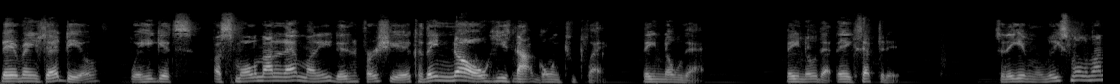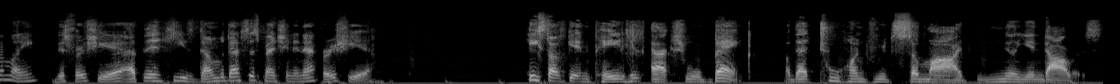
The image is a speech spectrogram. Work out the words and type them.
they arranged that deal where he gets a small amount of that money in the first year because they know he's not going to play. They know that. They know that. They accepted it. So they gave him a really small amount of money this first year. After he's done with that suspension in that first year, he starts getting paid his actual bank of that 200 some odd million dollars.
